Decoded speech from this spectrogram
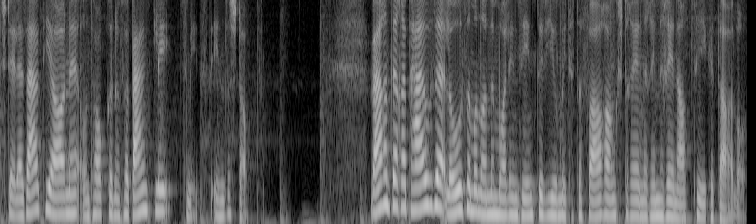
stellen das Auto an und hocken auf ein Bänkchen mitten in der Stadt. Während dieser Pause hören wir noch einmal ins Interview mit der Fahrangsttrainerin Renate Siegenthaler.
